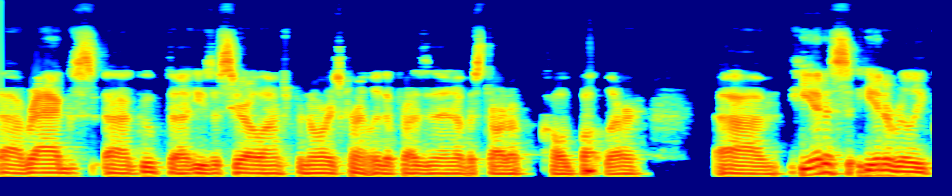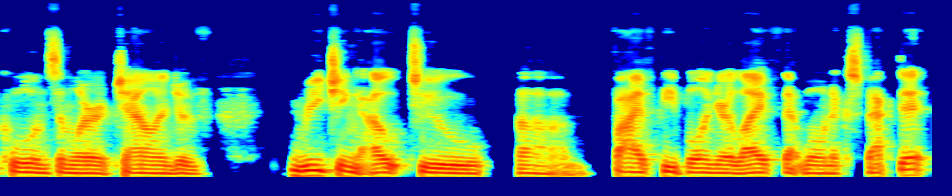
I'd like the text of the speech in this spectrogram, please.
uh, Rags uh, Gupta, he's a serial entrepreneur. He's currently the president of a startup called Butler. Um, he had a he had a really cool and similar challenge of reaching out to um, five people in your life that won't expect it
